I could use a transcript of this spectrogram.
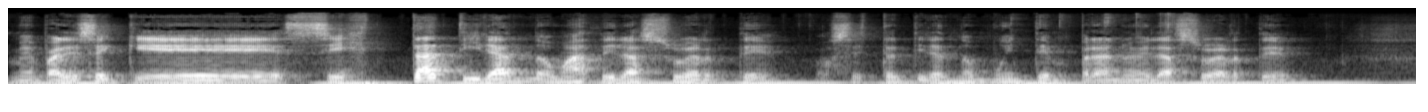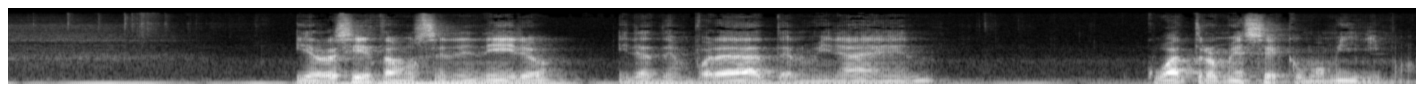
me parece que se está tirando más de la suerte, o se está tirando muy temprano de la suerte, y recién estamos en enero, y la temporada termina en cuatro meses como mínimo.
